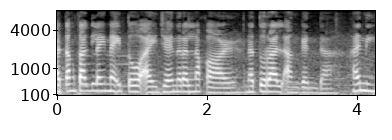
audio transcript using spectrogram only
At ang tagline na ito ay general na car, natural ang ganda. Honey.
